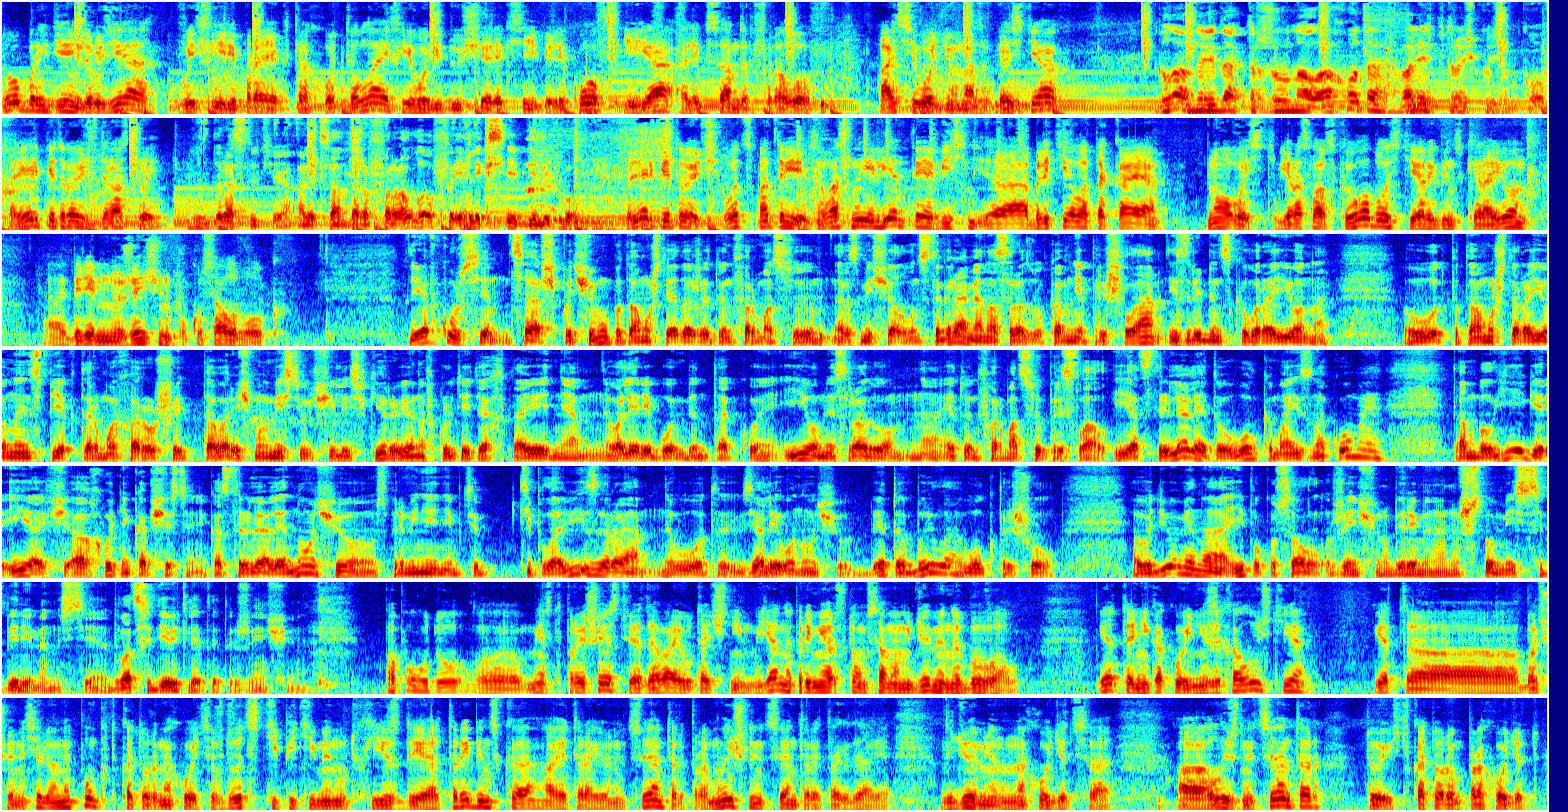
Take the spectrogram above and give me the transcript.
Добрый день, друзья! В эфире проект Охота Life, его ведущий Алексей Беляков и я, Александр Фролов. А сегодня у нас в гостях главный редактор журнала «Охота» Валерий Петрович Кузенков. Валерий Петрович, здравствуй. Здравствуйте, Александр Фролов и Алексей Беляков. Валерий Петрович, вот смотри, новостные ленты объясни... облетела такая новость. В Ярославской области, Рыбинский район, э, беременную женщину покусал волк. Я в курсе, Саш. Почему? Потому что я даже эту информацию размещал в Инстаграме. Она сразу ко мне пришла из Рыбинского района. Вот, потому что районный инспектор, мой хороший товарищ, мы вместе учились в Кирове на факультете охотоведения, Валерий Бомбин такой, и он мне сразу эту информацию прислал. И отстреляли этого волка мои знакомые, там был егерь и охотник-общественник. Отстреляли ночью с применением тепловизора, вот, взяли его ночью. Это было, волк пришел в Демина и покусал женщину беременную на шестом месяце беременности. 29 лет этой женщине. По поводу э, места происшествия давай уточним. Я, например, в том самом Демино бывал. Это никакое не захолустье, это большой населенный пункт, который находится в 25 минутах езды от Рыбинска, а это районный центр, промышленный центр и так далее. В Демино находится а, лыжный центр, то есть в котором проходят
